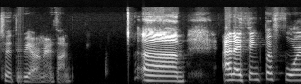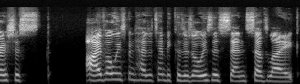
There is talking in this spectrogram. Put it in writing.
to a three hour marathon. Um, and I think before it's just I've always been hesitant because there's always this sense of like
